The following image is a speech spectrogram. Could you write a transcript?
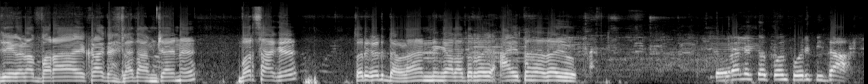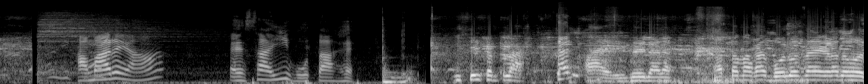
जेगडा बरा इकडा घसला तर आमच्या आहे बर साग. तर गडी धवळा निघाला तर आहे तसा यो डोळ्याने तर कोण पोरी पिता? हमारे यहाँ ऐसा ही होता है। विषय संपला. चल. आहे जय दादा आता मग काय बोलवत नाही इकडा जवळ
